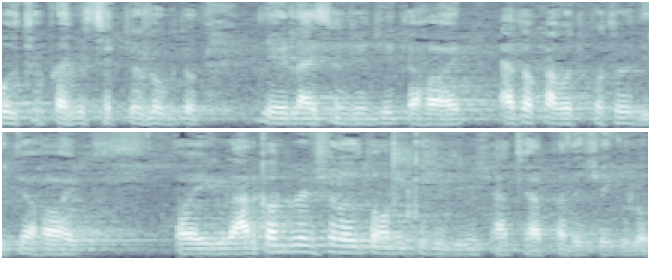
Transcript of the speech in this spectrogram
বলছে প্রাইভেট সেক্টরের লোকজন, যে লাইসেন্সে যেতে হয়, এত কাগজপত্র দিতে হয় তো এইগুলো আর কনভেনশনাল তো অনেক কিছু জিনিস আছে আপনাদের সেগুলো।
